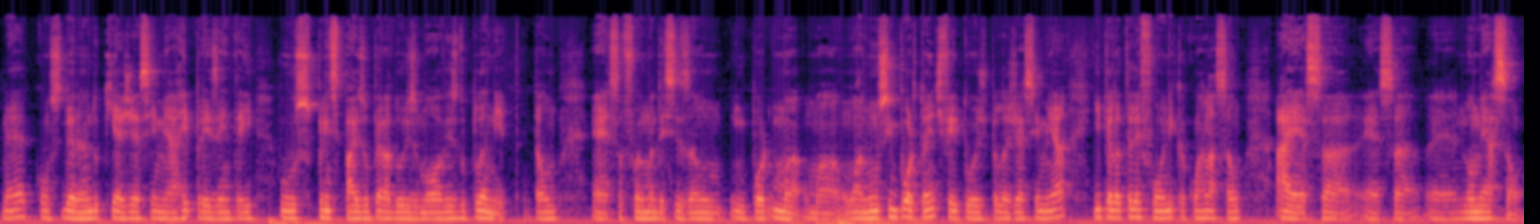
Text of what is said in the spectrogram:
né, considerando que a GSMA representa aí os principais operadores móveis do planeta. Então, essa foi uma decisão, uma, uma, um anúncio importante feito hoje pela GSMA e pela Telefônica com relação a essa, essa é, nomeação.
